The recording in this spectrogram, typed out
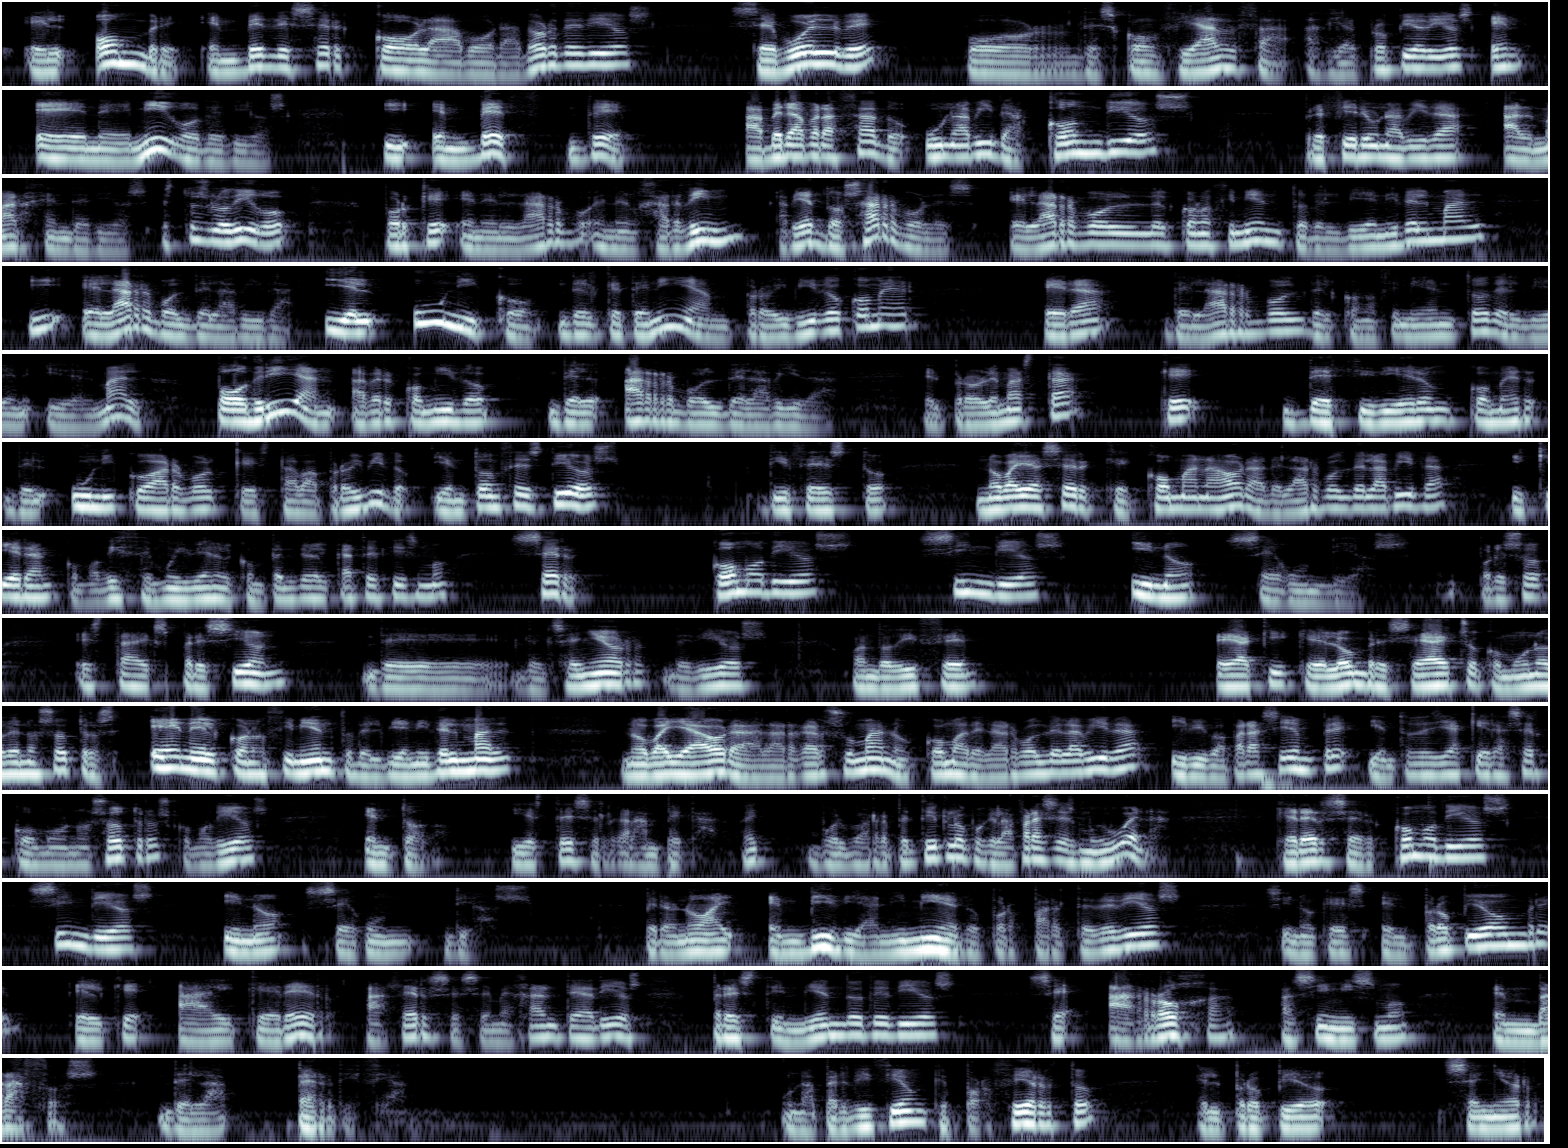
el hombre, en vez de ser colaborador de Dios, se vuelve, por desconfianza hacia el propio Dios, en enemigo de Dios y en vez de haber abrazado una vida con Dios, prefiere una vida al margen de Dios. Esto os lo digo porque en el en el jardín había dos árboles, el árbol del conocimiento del bien y del mal y el árbol de la vida. Y el único del que tenían prohibido comer era del árbol del conocimiento del bien y del mal. Podrían haber comido del árbol de la vida. El problema está que decidieron comer del único árbol que estaba prohibido. Y entonces Dios dice esto, no vaya a ser que coman ahora del árbol de la vida y quieran, como dice muy bien el compendio del catecismo, ser como Dios, sin Dios y no según Dios. Por eso esta expresión de, del Señor, de Dios, cuando dice, He aquí que el hombre se ha hecho como uno de nosotros en el conocimiento del bien y del mal, no vaya ahora a alargar su mano, coma del árbol de la vida y viva para siempre, y entonces ya quiera ser como nosotros, como Dios, en todo. Y este es el gran pecado. ¿eh? Vuelvo a repetirlo porque la frase es muy buena. Querer ser como Dios, sin Dios y no según Dios. Pero no hay envidia ni miedo por parte de Dios, sino que es el propio hombre el que al querer hacerse semejante a Dios, prescindiendo de Dios, se arroja a sí mismo en brazos de la perdición. Una perdición que, por cierto, el propio Señor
